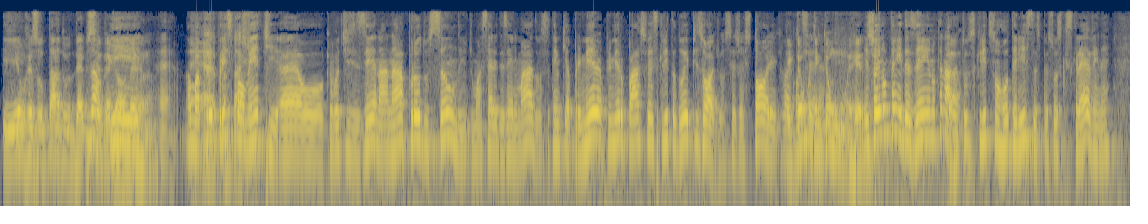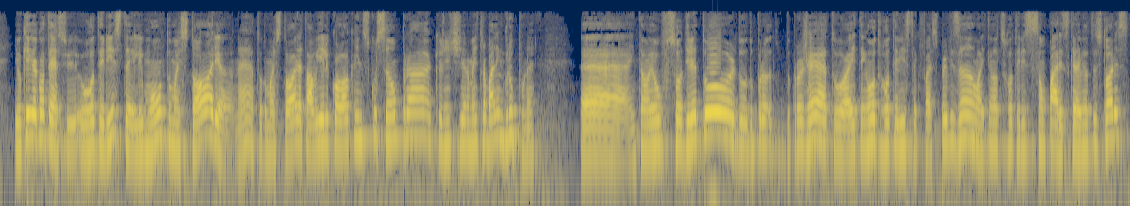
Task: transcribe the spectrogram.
E o resultado deve Não, ser legal, e- né, Renan? é. Não, mas É, fantástico. principalmente é, o que eu vou te dizer, na, na produção de, de uma série de desenho animado, você tem que a primeira, o primeiro passo é a escrita do episódio, ou seja, a história que vai Tem que, ter um, acontecer. tem que ter né? um. Isso aí não tem desenho, não tem nada. Tá. É tudo escrito, são roteiristas, pessoas que escrevem, né? E o que, que acontece? O roteirista, ele monta uma história, né? Toda uma história e tal, e ele coloca em discussão para que a gente geralmente trabalha em grupo, né? É, então eu sou diretor do, do, pro, do, projeto, aí tem outro roteirista que faz supervisão, aí tem outros roteiristas que são pares e escrevem outras histórias.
